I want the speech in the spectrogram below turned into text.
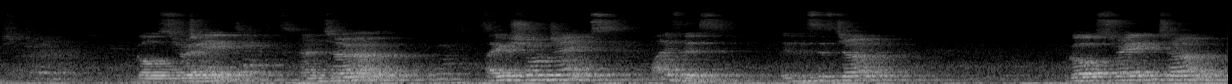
Straight. Go straight Left. and turn. Left. Are you sure, James? What is this? Is this his turn? Go straight, turn.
